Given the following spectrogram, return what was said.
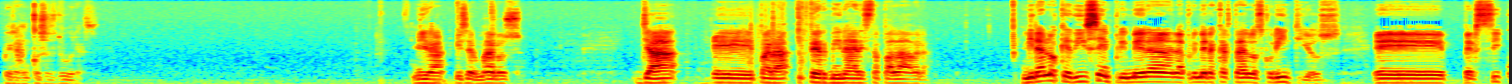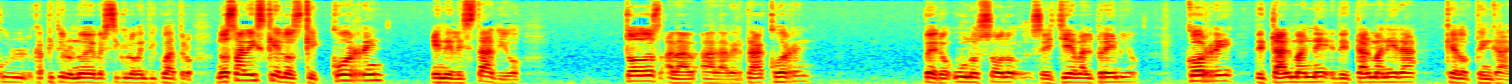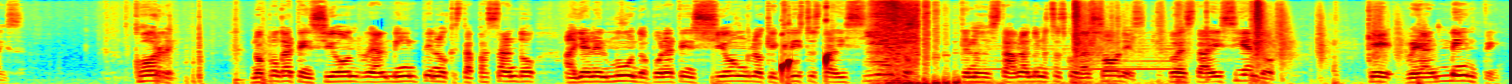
verán cosas duras. Mira, mis hermanos, ya eh, para terminar esta palabra, mira lo que dice en primera, la primera carta de los Corintios, eh, versículo, capítulo 9, versículo 24. ¿No sabéis que los que corren en el estadio, todos a la, verdad corren, pero uno solo se lleva el premio? Corre de tal, de tal manera que lo obtengáis. Corre. No ponga atención realmente en lo que está pasando allá en el mundo. Pon atención en lo que Cristo está diciendo, que nos está hablando en nuestros corazones. Nos está diciendo que realmente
